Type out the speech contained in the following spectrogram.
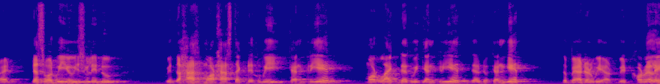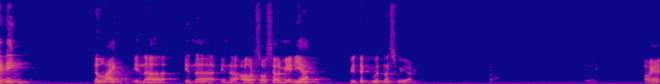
right? That's what we usually do. With the more hashtag that we can create, more like that we can create, that we can get, the better we are. We're correlating the like in, a, in, a, in a, our social media with the goodness we are. Okay,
